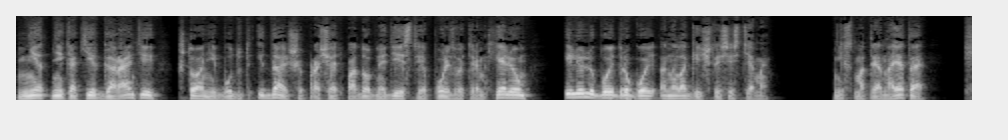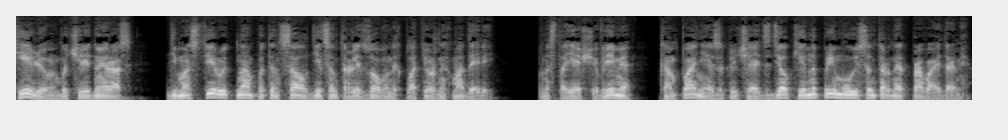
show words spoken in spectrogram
нет никаких гарантий, что они будут и дальше прощать подобные действия пользователям Helium или любой другой аналогичной системы. Несмотря на это, Helium в очередной раз демонстрирует нам потенциал децентрализованных платежных моделей. В настоящее время компания заключает сделки напрямую с интернет-провайдерами.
